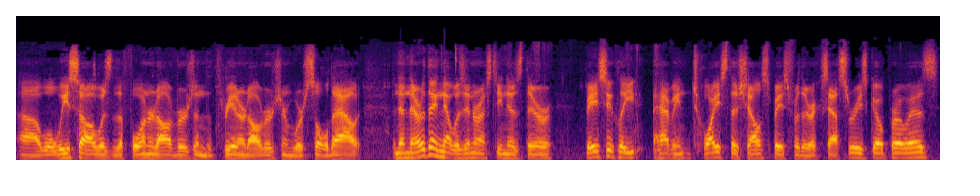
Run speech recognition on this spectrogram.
Uh, what we saw was the $400 version, the $300 version were sold out. And then the other thing that was interesting is they're basically having twice the shelf space for their accessories GoPro is.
